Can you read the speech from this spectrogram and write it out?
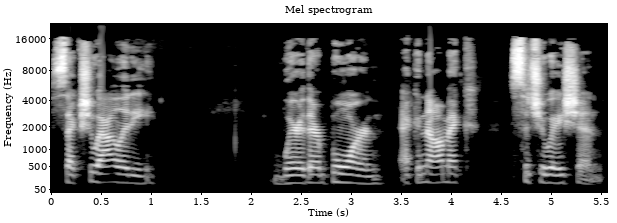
sexuality, where they're born, economic situation.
